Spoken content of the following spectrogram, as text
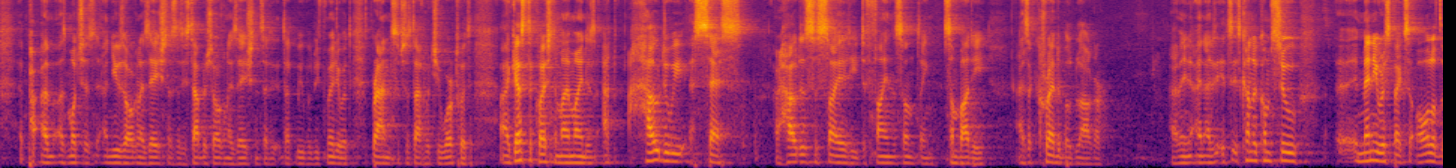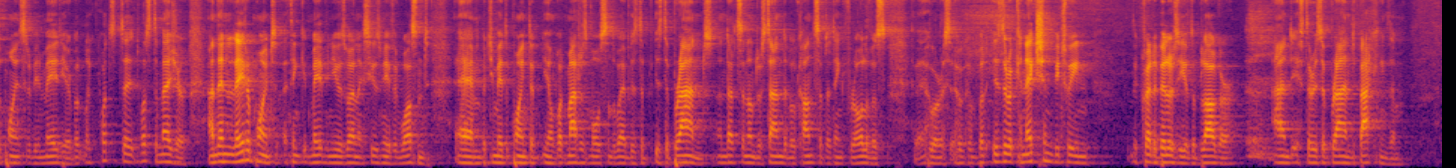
um, as much as a news organisation as established organisations that, that we would be familiar with, brands such as that which you worked with. I guess the question in my mind is, at, how do we assess, or how does society define something, somebody, as a credible blogger? I mean, and it's, it kind of comes through uh, in many respects all of the points that have been made here, but like what's the what's the measure? And then later point, I think it may have been you as well. And excuse me if it wasn't, um, but you made the point that you know what matters most on the web is the is the brand, and that's an understandable concept I think for all of us uh, who are. Who but is there a connection between the credibility of the blogger and if there is a brand backing them?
